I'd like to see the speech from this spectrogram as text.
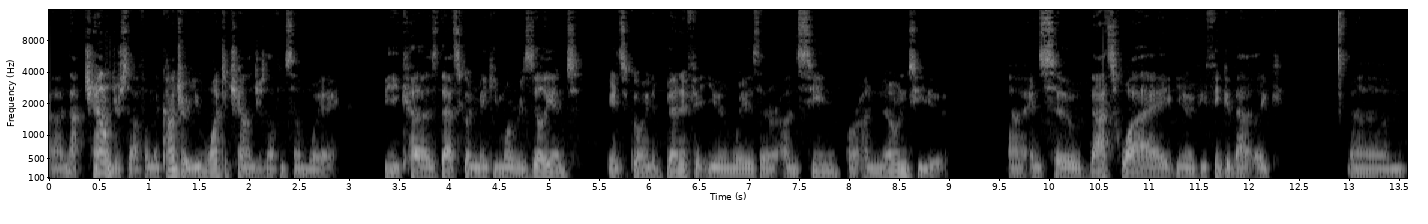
uh, not challenge yourself. On the contrary, you want to challenge yourself in some way because that's going to make you more resilient. It's going to benefit you in ways that are unseen or unknown to you. Uh, and so that's why you know if you think about like um,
